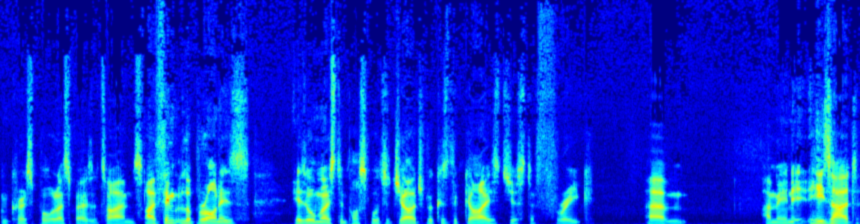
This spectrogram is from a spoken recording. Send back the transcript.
on Chris Paul, I suppose, at times. I think LeBron is is almost impossible to judge because the guy's just a freak. Um, I mean, he's had,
